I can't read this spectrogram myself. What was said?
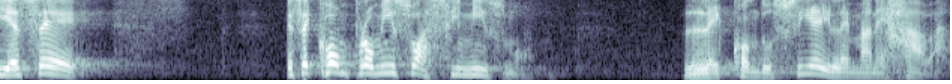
Y ese, ese compromiso a sí mismo le conducía y le manejaba.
